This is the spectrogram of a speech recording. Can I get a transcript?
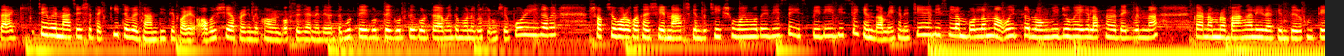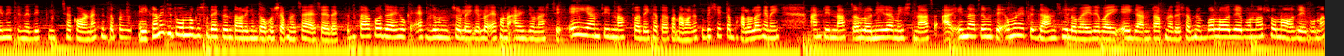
তারা কী টাইপের নাচের সাথে কী টাইপের গান দিতে পারে, অবশ্যই আপনারা কিন্তু কমেন্ট বক্সে জানিয়ে দেবেন। তো ঘুরতে ঘুরতে ঘুরতে ঘুরতে আমি তো মনে করছিলাম সে পড়েই যাবে। সবচেয়ে বড় কথা সে নাচ কিন্তু ঠিক সময় মতোই দিছে স্পিডেই দিছে, কিন্তু আমি এখানে টেনে দিয়েছিলাম বললাম না, ওই তো লং ভিডিও হয়ে গেলে, আপনারা দেখবেন না। কারণ আমরা বাঙালিরা কিন্তু এরকম টেনে টেনে দেখতে ইচ্ছা করে না, কিন্তু এখানে যদি অন্য কিছু দেখতেন, তাহলে কিন্তু অবশ্যই আপনারা চায় চায় দেখতেন। তারপর যাই হোক, একজন চলে গেল, এখন আরেকজন আসছে। এই আন্টির নাচটা দেখে তো এখন আমার কাছে বেশি একটা ভালো লাগে নাই। আন্টির নাচটা হলো নিরামিষ নাচ, আর এই নাচের মধ্যে এমন একটা গান ছিল, বাইরে ভাই, এই গানটা আপনাদের সামনে বলাও যাব না, শোনাও যাব না।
